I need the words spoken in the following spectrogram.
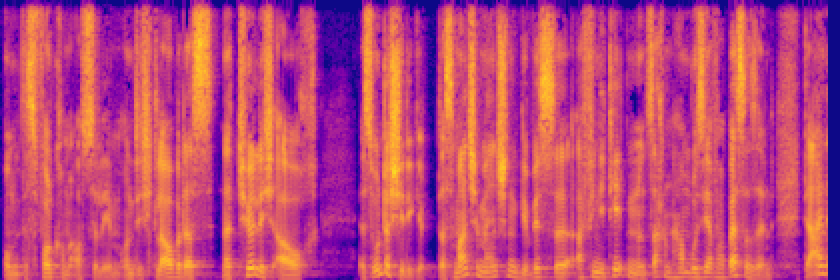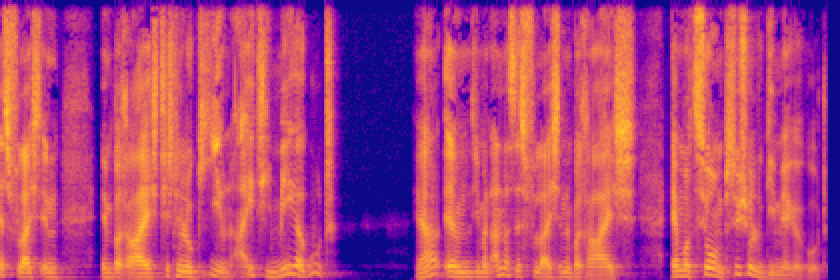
um das vollkommen auszuleben. Und ich glaube, dass natürlich auch es Unterschiede gibt, dass manche Menschen gewisse Affinitäten und Sachen haben, wo sie einfach besser sind. Der eine ist vielleicht in, im Bereich Technologie und IT mega gut. Ja, ähm, jemand anders ist vielleicht in dem Bereich Emotionen, Psychologie mega gut.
